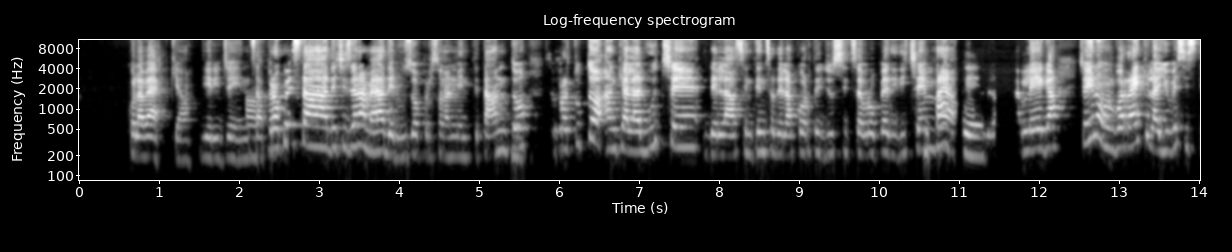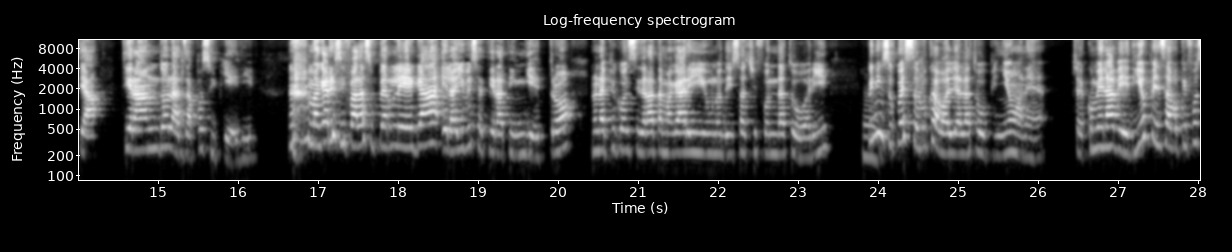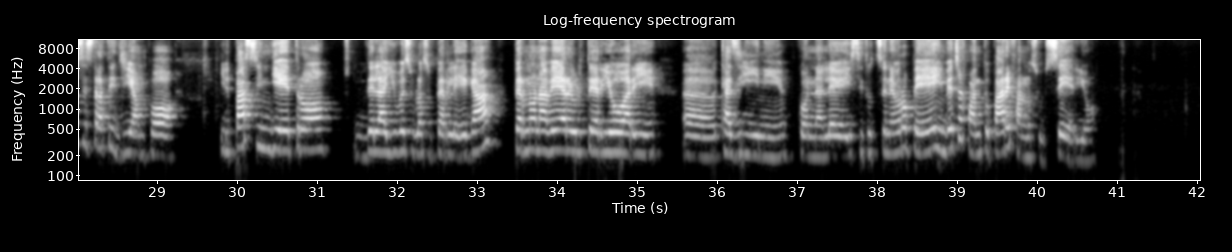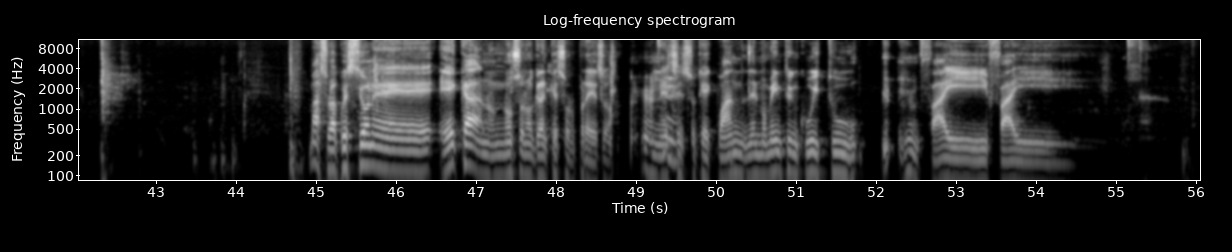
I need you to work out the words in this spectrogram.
con la vecchia dirigenza. Ah. Però questa decisione a me ha deluso personalmente tanto, mm. soprattutto anche alla luce della sentenza della Corte di Giustizia Europea di dicembre Infatti. della Superlega. Cioè io non vorrei che la Juve si stia tirando la zappa sui piedi. magari si fa la Superlega e la Juve si è tirata indietro, non è più considerata magari uno dei soci fondatori. Mm. Quindi mm. su questo Luca voglio la tua opinione. Cioè, come la vedi? Io pensavo che fosse strategia un po' il passo indietro della Juve sulla Superlega per non avere ulteriori eh, casini con le istituzioni europee, invece a quanto pare fanno sul serio. Ma sulla questione ECA non, non sono granché sorpreso, nel mm. senso che quando, nel momento in cui tu fai, fai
